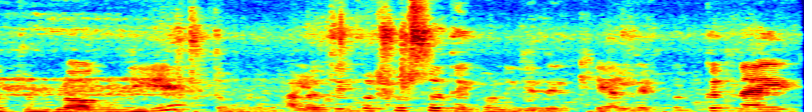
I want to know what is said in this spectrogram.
নতুন ব্লগ নিয়ে। তোমরা ভালো থেকো, সুস্থ থেকো, নিজেদের খেয়াল রেখো। গুড নাইট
